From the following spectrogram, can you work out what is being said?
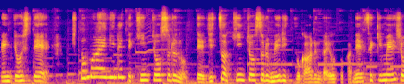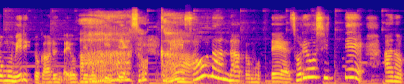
勉強して人前に出て緊張するのって実は緊張するメリットがあるんだよとかね赤面症もメリットがあるんだよっていうのを聞いてそっか、えーそうなんだと思ってそれを知ってあの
